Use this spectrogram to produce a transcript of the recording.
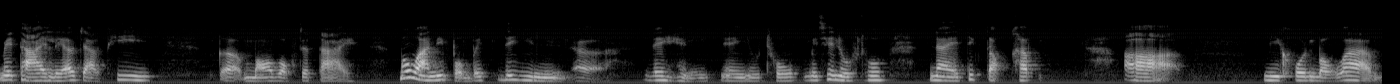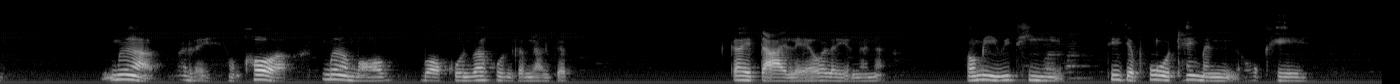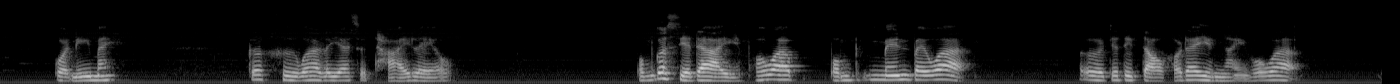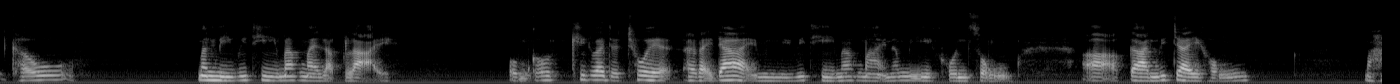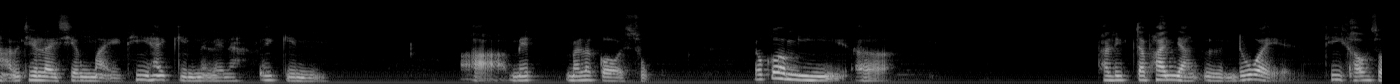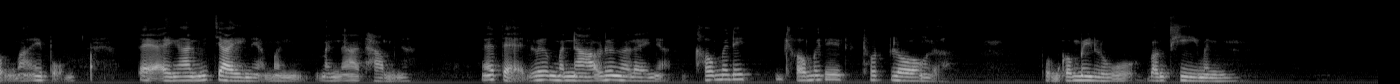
ไม่ตายแล้วจากที่หมอบอกจะตาย เมื่อวานนี้ผมไปได้ยินได้เห็นใน YouTube ไม่ใช่ YouTube ใน TikTok ครับมีคนบอกว่าเมื่ออะไรหัวข้อเมื่อหมอ บอกคุณว่าคุณกำลังจะใกล้ตายแล้วอะไรอย่างนั้นอะเขามีวิธีที่จะพูดให้มันโอเค กว่านี้ไหม ก็คือว่าระยะสุดท้ายแล้ว ผมก็เสียดาย เพราะว่าผมเม้นไปว่า เออจะติดต่อเขาได้ยังไง เพราะว่าเขามันมีวิธีมากมายหลากหลาย มก็คิดว่าจะช่วยอะไรได้มันมีวิธีมากมายนะมีคนส่งการวิจัยของมหาวิทยาลัยเชียงใหม่ที่ให้กินอะไรนะ ให้กินเม็ดมะละกอสุก แล้วก็มีผลิตภัณฑ์อย่างอื่นด้วยที่เขาส่งมาให้ผม แต่ไองานวิจัยเนี่ยมันมันน่าทำนะแม้แต่เรื่องมะนาวเรื่องอะไรเนี่ย เขาไม่ได้เขาไม่ได้ทดลองเหรอผมก็ไม่รู้บางทีมัน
